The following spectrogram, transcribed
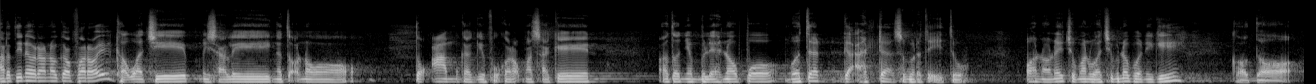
Artinya ora ono kafaroe gak wajib misale ngetokno to'am kangge fuqara masakin atau nyembelih nopo mboten gak ada seperti itu. Onone cuman wajib nopo niki kodok.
